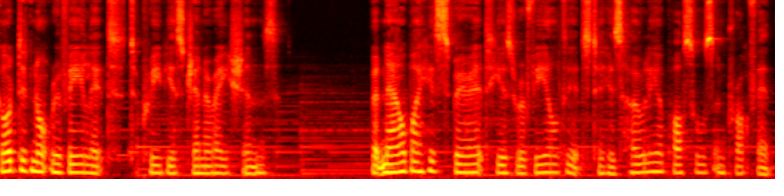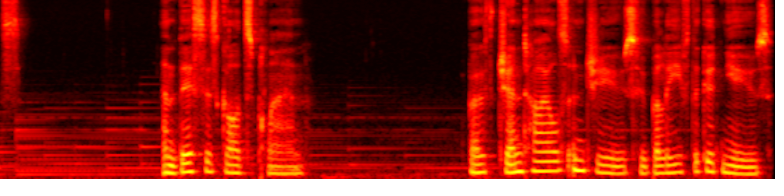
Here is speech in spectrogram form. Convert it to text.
God did not reveal it to previous generations, but now by His Spirit He has revealed it to His holy apostles and prophets. And this is God's plan. Both Gentiles and Jews who believe the good news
